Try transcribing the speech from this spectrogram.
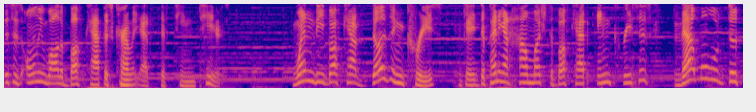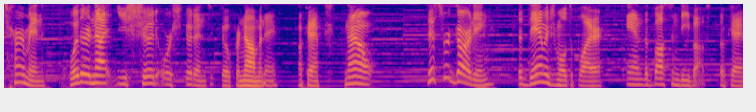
this is only while the buff cap is currently at 15 tiers. When the buff cap does increase, okay, depending on how much the buff cap increases, that will determine whether or not you should or shouldn't go for Naminé. Okay, now, disregarding the damage multiplier and the buffs and debuffs, okay,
